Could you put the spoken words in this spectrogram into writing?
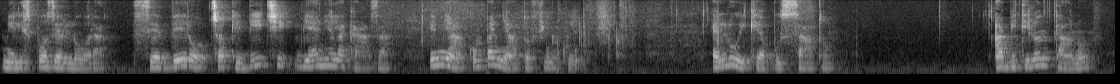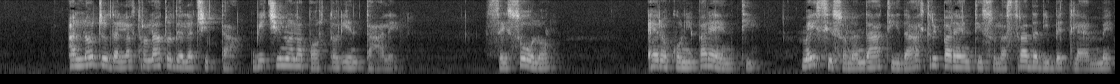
Mi rispose allora se è vero ciò che dici vieni alla casa e mi ha accompagnato fin qui. È lui che ha bussato Abiti lontano? Alloggio dall'altro lato della città, vicino alla porta orientale. Sei solo? Ero con i parenti, ma essi sono andati da altri parenti sulla strada di Betlemme.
